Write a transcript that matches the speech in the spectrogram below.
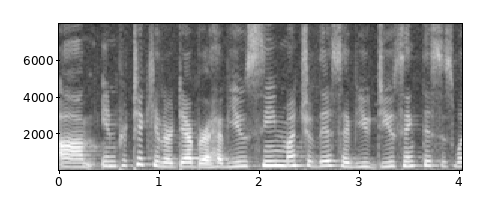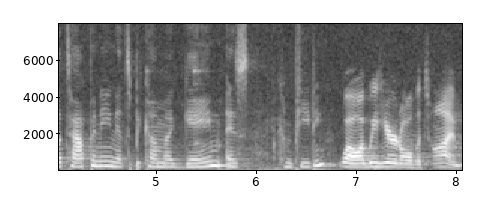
um, in particular, Deborah, have you seen much of this? Have you, do you think this is what's happening? It's become a game as competing? Well, we hear it all the time.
